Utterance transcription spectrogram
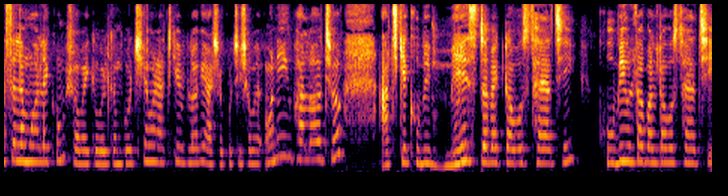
আসসালামু আলাইকুম। সবাইকে ওয়েলকাম করছি আমার আজকের ব্লগে আশা করছি সবাই অনেক ভালো আছো। আজকে খুবই মেসড আপ একটা অবস্থায় আছি। খুবই উল্টাপাল্টা অবস্থায় আছি।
